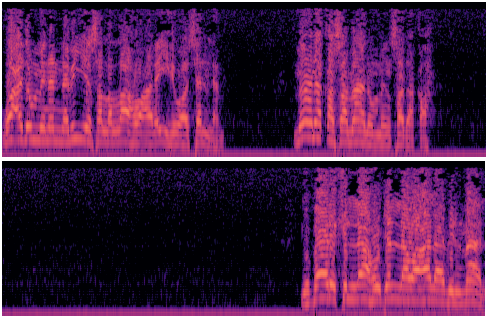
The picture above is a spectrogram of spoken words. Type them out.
وعد من النبي صلى الله عليه وسلم. ما نقص مال من صدقة. يبارك الله جل وعلا بالمال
